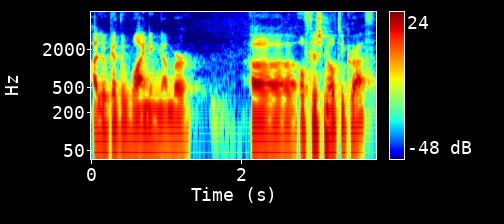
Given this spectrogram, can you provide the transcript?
I look at the winding number uh, of this multigraph.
